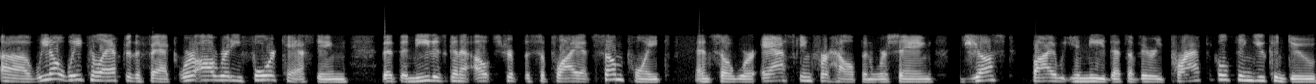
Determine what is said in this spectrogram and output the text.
uh, we don't wait till after the fact. We're already forecasting that the need is going to outstrip the supply at some point, and so we're asking for help and we're saying just buy what you need. That's a very practical thing you can do.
